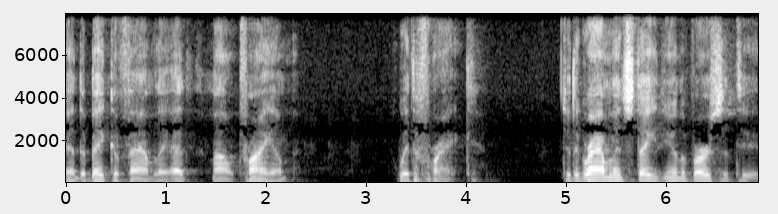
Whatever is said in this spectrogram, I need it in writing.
and the Baker family at Mount Triumph with Frank. To the Grambling State University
